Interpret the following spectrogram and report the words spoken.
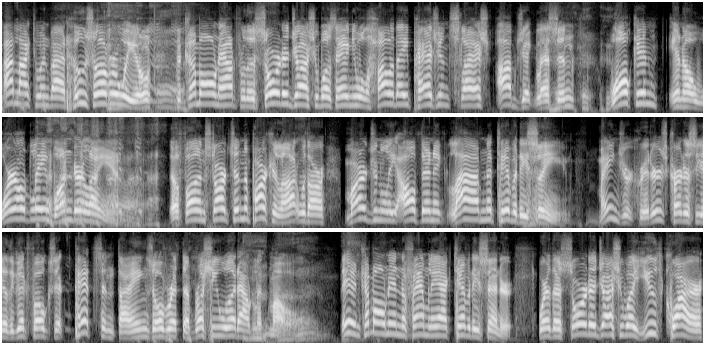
I'd like to invite whosoever will to come on out for the Sword of Joshua's annual holiday pageant slash object lesson, Walking in a Worldly Wonderland. The fun starts in the parking lot with our marginally authentic live nativity scene. Manger critters, courtesy of the good folks at Pets and Things over at the Brushywood Outlet Mall. Then come on in the Family Activity Center, where the Sword of Joshua Youth Choir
